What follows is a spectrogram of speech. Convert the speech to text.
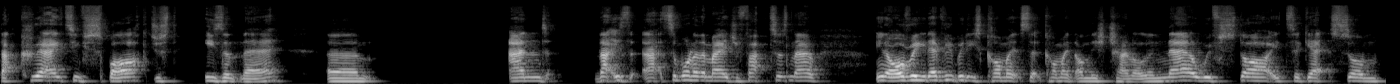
that creative spark just isn't there. Um, and that is that's one of the major factors. Now, you know, I'll read everybody's comments that comment on this channel, and now we've started to get some.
